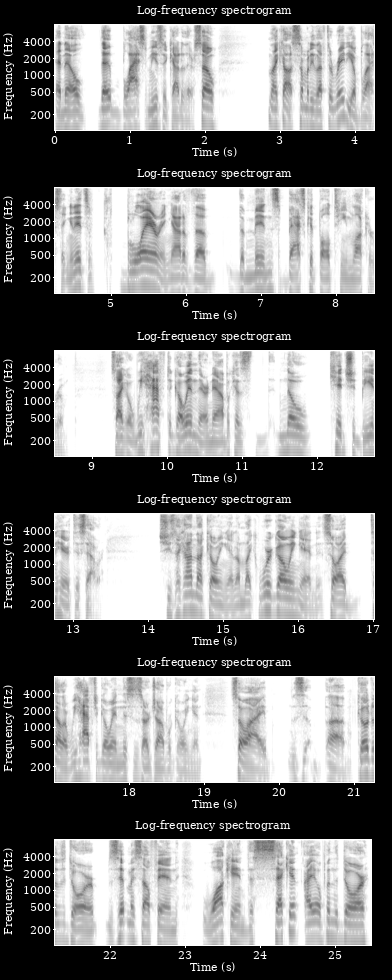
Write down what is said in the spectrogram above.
and they'll they'll blast music out of there. So I'm like, oh, somebody left the radio blasting, and it's blaring out of the the men's basketball team locker room. So I go, we have to go in there now because no kid should be in here at this hour. She's like, I'm not going in. I'm like, we're going in. So I tell her, we have to go in. This is our job. We're going in. So I uh, go to the door, zip myself in, walk in. The second I open the door,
